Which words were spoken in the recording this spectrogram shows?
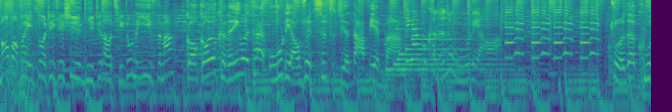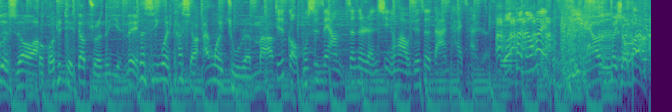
猫宝贝做这些事，你知道其中的意思吗？狗狗有可能因为太无聊，所以吃自己的大便吗？应该不可能是无聊啊。主人在哭的时候啊，狗狗去舔掉主人的眼泪，那是因为它想要安慰主人吗？其实狗不是这样真的人性的话，我觉得这个答案太残忍。我可能会你要退休吧？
